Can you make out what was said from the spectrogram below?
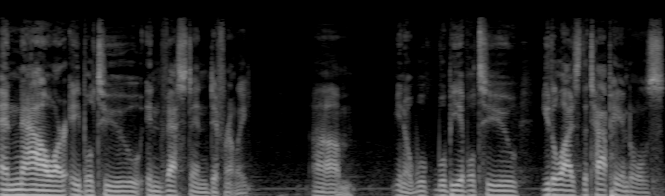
and now are able to invest in differently. Um, you know, we'll we'll be able to utilize the tap handles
